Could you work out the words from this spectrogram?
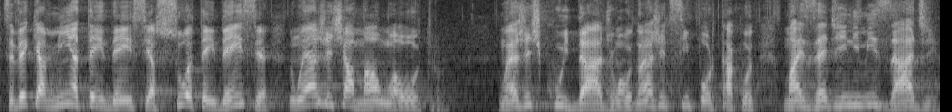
Você vê que a minha tendência, a sua tendência, não é a gente amar um ao outro, não é a gente cuidar de um ao outro, não é a gente se importar com o outro, mas é de inimizade.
